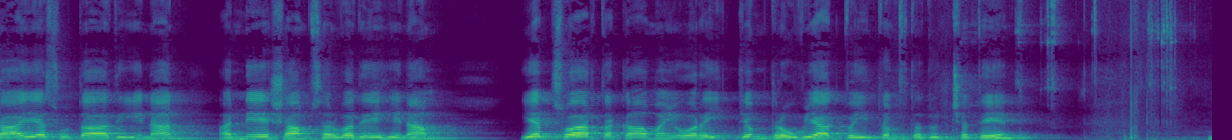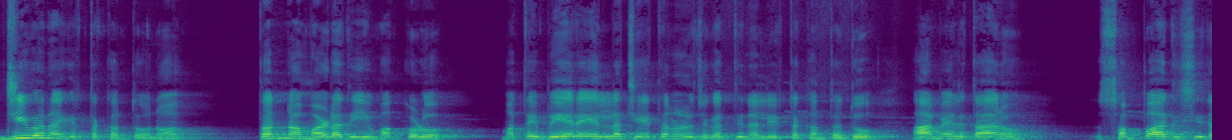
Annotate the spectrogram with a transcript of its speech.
ಜಾಯ ಸುತಾದೀನಾನ್ ಅನ್ಯೇಷಾಂ ಸರ್ವದೇಹಿನಾಂ ಯತ್ ಸ್ವಾರ್ಥ ಕಾಮಯೋರೈಕ್ಯಂ ದ್ರವ್ಯಾದ್ವೈತಂ ತದುಚ್ಛತೆ ಅಂತ. ಜೀವನಾಗಿರ್ತಕ್ಕಂಥವನು ತನ್ನ ಮಡದಿ, ಮಕ್ಕಳು ಮತ್ತು ಬೇರೆ ಎಲ್ಲ ಚೇತನರು ಜಗತ್ತಿನಲ್ಲಿರ್ತಕ್ಕಂಥದ್ದು, ಆಮೇಲೆ ತಾನು ಸಂಪಾದಿಸಿದ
